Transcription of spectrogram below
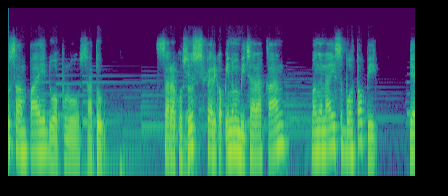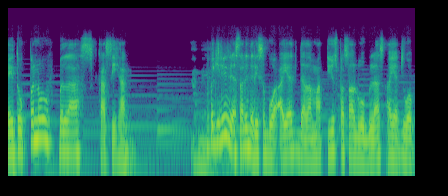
sampai 21. Secara khusus, perikop ini membicarakan mengenai sebuah topik yaitu penuh belas kasihan. Amin. Topik ini didasari dari sebuah ayat dalam Matius pasal 12 ayat 20.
